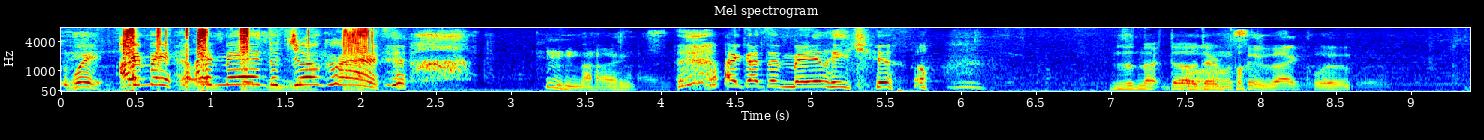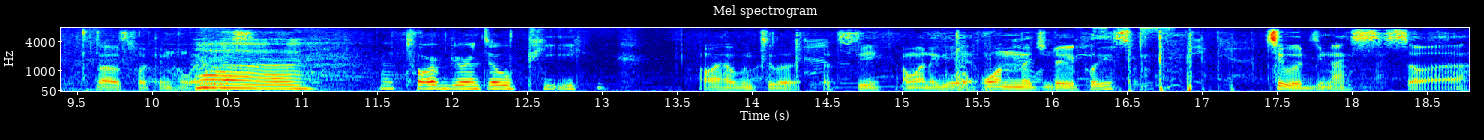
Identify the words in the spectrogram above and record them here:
Wait, I made, I made the perfect. Nice I got the melee kill. This is not the oh, other. I'm gonna save that clip that was fucking hilarious Uh, Torbjorn's OP. oh I hope him to let's see I want to get one legendary please two would be nice so uh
